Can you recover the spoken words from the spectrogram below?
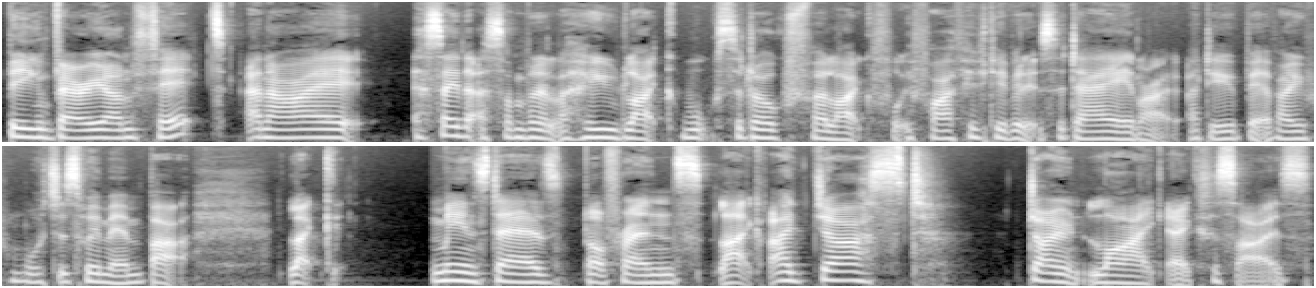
being very unfit. And I say that as somebody who like walks the dog for like 45, 50 minutes a day. And like I do a bit of open water swimming, but like me and Stairs, not friends, like I just don't like exercise.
